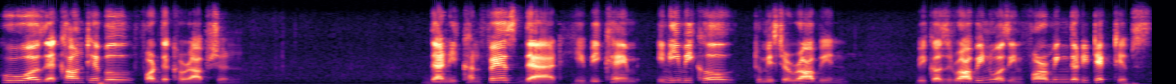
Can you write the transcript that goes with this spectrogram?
who was accountable for the corruption. Then he confessed that he became inimical to Mr. Robin because Robin was informing the detectives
